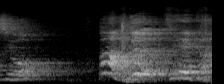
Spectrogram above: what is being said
足を。パーグー正解。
